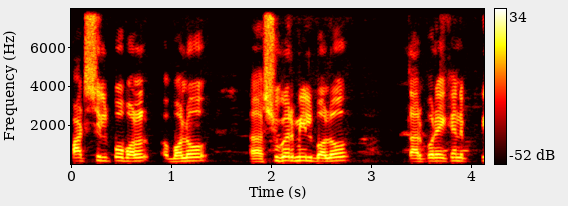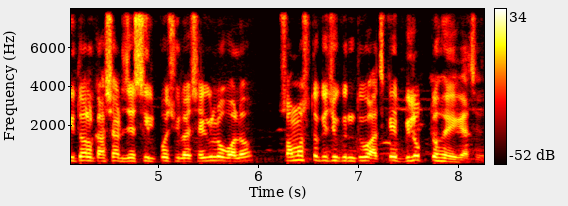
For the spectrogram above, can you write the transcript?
পাট শিল্প বল- বলো সুগার মিল বলো, তারপরে এখানে পিতল কাঁসার যে শিল্প ছিল সেগুলো বলো, সমস্ত কিছু কিন্তু আজকে বিলুপ্ত হয়ে গেছে।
